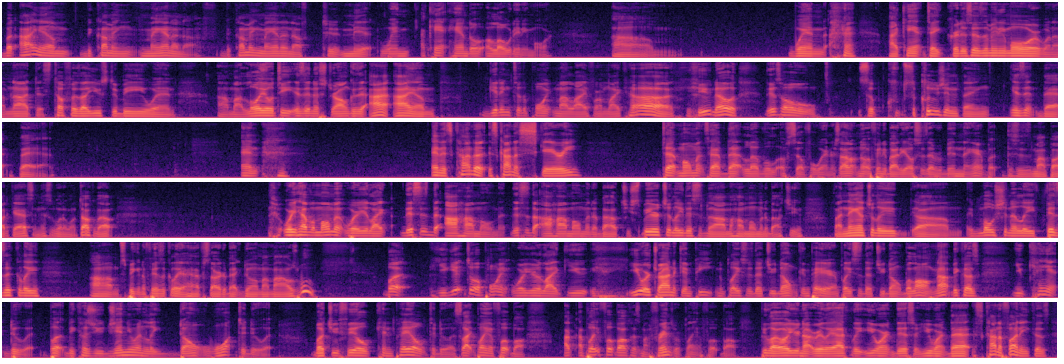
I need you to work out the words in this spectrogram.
But I am becoming man enough, becoming man enough to admit when I can't handle a load anymore um, when I can't take criticism anymore, when I'm not as tough as I used to be, when uh, my loyalty isn't as strong as it, I, I am getting to the point in my life where I'm like, huh, you know, this whole seclusion thing isn't that bad. And and it's kind of it's kind of scary at moments have that level of self awareness. I don't know if anybody else has ever been there, but this is my podcast and this is what I want to talk about. Where you have a moment where you're like, this is the aha moment. This is the aha moment about you spiritually. This is the aha moment about you financially, um, emotionally, physically. Um, speaking of physically, I have started back doing my miles. Woo! But you get to a point where you're like you you are trying to compete in places that you don't compare and places that you don't belong. Not because you can't do it but because you genuinely don't want to do it but you feel compelled to do it. It's like playing football. I, I played football because my friends were playing football. People like oh you're not really athlete. You weren't this or you weren't that. It's kind of funny because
